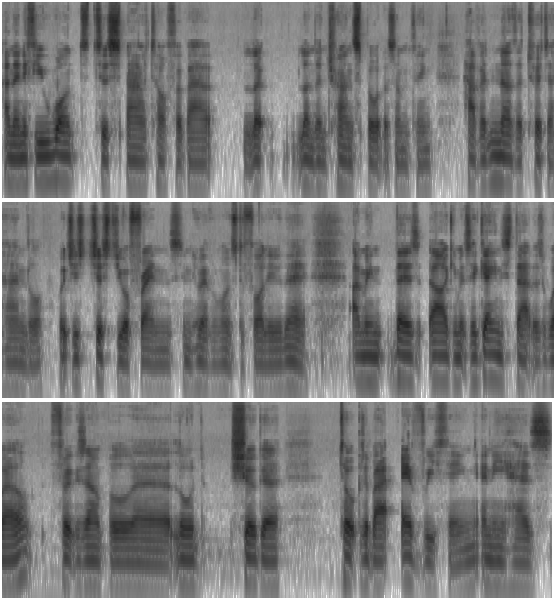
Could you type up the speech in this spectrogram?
And then if you want to spout off about London Transport or something, have another Twitter handle, which is just your friends and whoever wants to follow you there. I mean, there's arguments against that as well. For example, uh, Lord Sugar talks about everything, and he has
